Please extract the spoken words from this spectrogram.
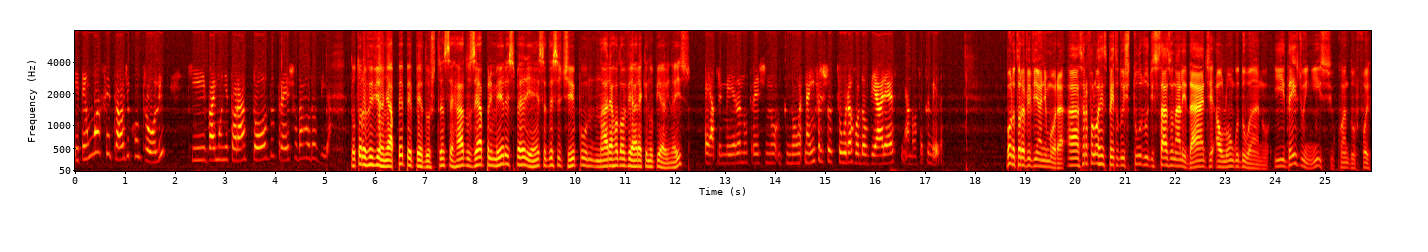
e tem uma central de controle que vai monitorar todo o trecho da rodovia. Doutora Viviane, a PPP dos Transcerrados é a primeira experiência desse tipo na área rodoviária aqui no Piauí, não é isso? É a primeira no trecho, no, no, na infraestrutura rodoviária, é sim, a nossa primeira. Bom, doutora Viviane Moura, a senhora falou a respeito do estudo de sazonalidade ao longo do ano. E desde o início, quando foi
